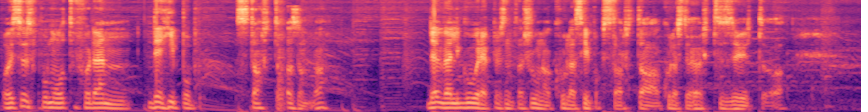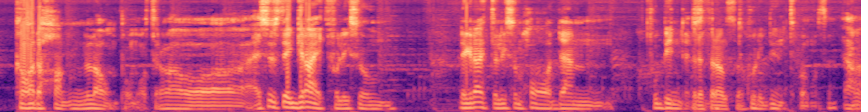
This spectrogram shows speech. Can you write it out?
Og jeg syns på en måte for den det hiphop starta som, da Det er en veldig god representasjon av hvordan hiphop starta, hvordan det hørtes ut, og hva det handla om, på en måte. da Og jeg syns det er greit for liksom Det er greit å liksom ha den forbindelsen Referanse. hvor det begynte, på en måte. Ja,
